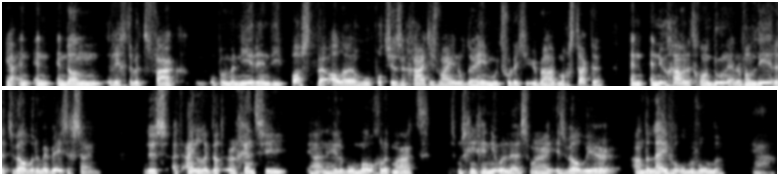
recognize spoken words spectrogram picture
Ja, en, en, en dan richten we het vaak op een manier in die past bij alle hoepeltjes en gaatjes waar je nog doorheen moet voordat je überhaupt mag starten. En, en nu gaan we het gewoon doen en ervan leren terwijl we ermee bezig zijn. Dus uiteindelijk dat urgentie ja, een heleboel mogelijk maakt, is misschien geen nieuwe les, maar hij is wel weer aan de lijve ondervonden. Ja.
